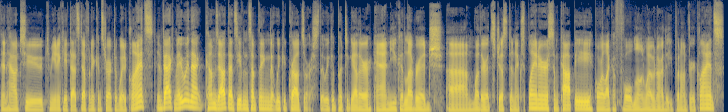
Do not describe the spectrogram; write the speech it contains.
and how to communicate that stuff in a constructive way to clients. In fact, maybe when that comes out, that's even something that we could crowdsource, that we could put together and you could leverage, um, whether it's just an explainer, some copy, or like a full blown webinar that you put on for your clients.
